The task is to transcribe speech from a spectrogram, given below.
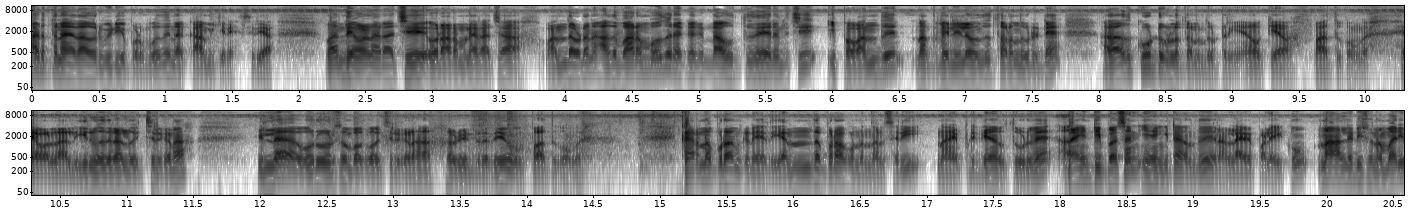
அடுத்து நான் ஏதாவது ஒரு வீடியோ போடும்போது நான் காமிக்கிறேன் சரியா? வந்து எவ்வளோ நேரம் ஆச்சு? ஒரு அரை மணி நேரம் ஆச்சா? வந்த உடனே அது வரும்போது ரெக்க கட்ட அவுத்துதே இருந்துச்சு. இப்போ வந்து நான் வெளியில் வந்து திறந்து விட்டுட்டேன். அதாவது கூட்டுக்குள்ளே திறந்து விட்டுருங்க ஓகேவா பார்த்துக்கோங்க எவ்வளோ நாள்? இருபது நாள் வச்சுருக்கேனா? இல்லை ஒரு வருஷம் பக்கம் வச்சுருக்கேனா? அப்படின்றதையும் பார்த்துக்கோங்க கர்ணப்புறான்னு கிடையாது. எந்த புறா கொண்டு வந்தாலும் சரி நான் இப்படி தான் தூடுவேன் விடுவேன். நைன்ட்டி பர்சன்ட் என்கிட்ட வந்து நல்லாவே பழகிக்கும். நான் ஆல்ரெடி சொன்ன மாதிரி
